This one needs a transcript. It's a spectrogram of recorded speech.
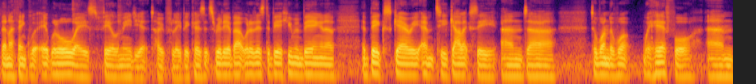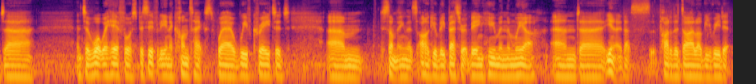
then I think it will always feel immediate, hopefully, because it's really about what it is to be a human being in a, a big, scary, empty galaxy and uh, to wonder what we're here for and uh, and to what we're here for specifically in a context where we've created. Um, something that's arguably better at being human than we are. And, uh, you know, that's part of the dialogue. You read it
